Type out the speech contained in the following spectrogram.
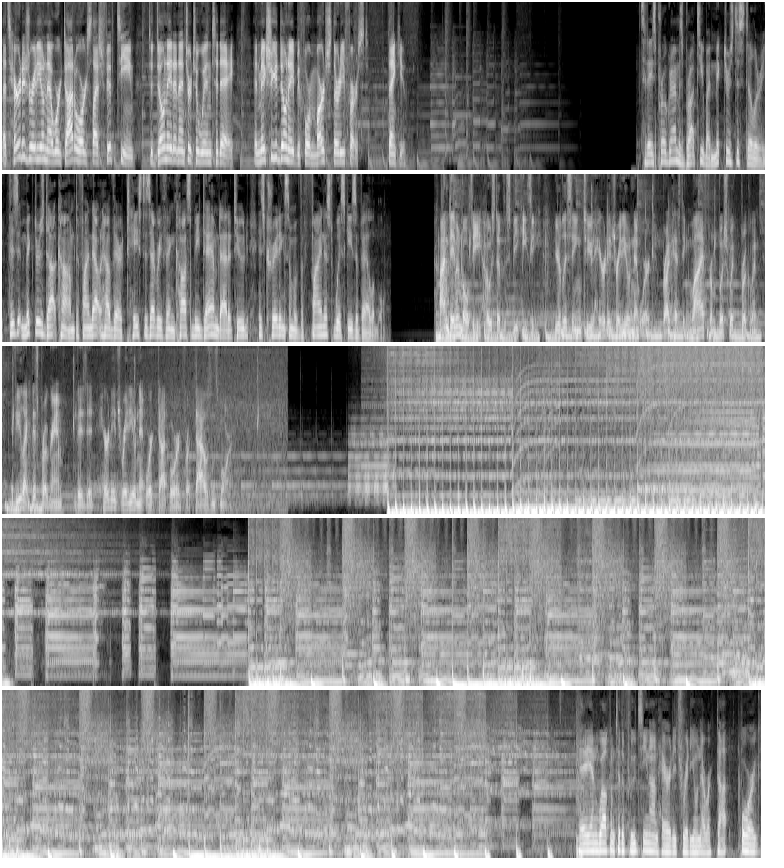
That's heritageradionetwork.org slash 15 to donate and enter to win today. And make sure you donate before March 31st. Thank you. Today's program is brought to you by Michter's Distillery. Visit Michter's.com to find out how their taste is everything, cost be damned attitude is creating some of the finest whiskeys available. I'm Damon Boelte, host of The Speakeasy. You're listening to Heritage Radio Network, broadcasting live from Bushwick, Brooklyn. If you like this program, visit heritageradionetwork.org for thousands more. And welcome to the Food Seen on heritageradionetwork.org.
